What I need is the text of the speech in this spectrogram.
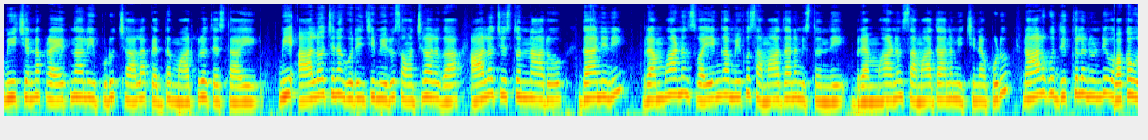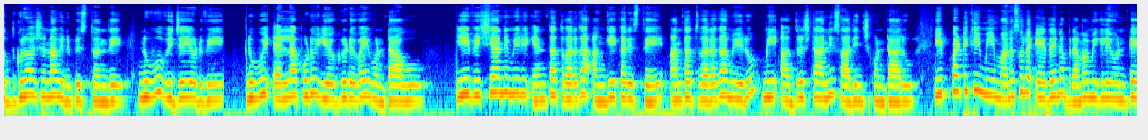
మీ చిన్న ప్రయత్నాలు ఇప్పుడు చాలా పెద్ద మార్పులు తెస్తాయి. మీ ఆలోచన గురించి మీరు సంవత్సరాలుగా ఆలోచిస్తున్నారు దానిని బ్రహ్మాండం స్వయంగా మీకు సమాధానం ఇస్తుంది. బ్రహ్మాండం సమాధానం ఇచ్చినప్పుడు నాలుగు దిక్కుల నుండి ఒక ఉద్ఘోషణ వినిపిస్తుంది. నువ్వు విజయుడివి. నువ్వు ఎల్లప్పుడూ యోగ్యుడివై ఉంటావు. ఈ విషయాన్ని మీరు ఎంత త్వరగా అంగీకరిస్తే అంత త్వరగా మీరు మీ అదృష్టాన్ని సాధించుకుంటారు. ఇప్పటికీ మీ మనసులో ఏదైనా భ్రమ మిగిలి ఉంటే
